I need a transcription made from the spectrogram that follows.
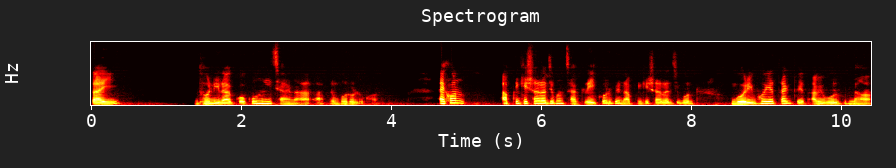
তাই ধনীরা কখনোই চায় না আপনি বড় লোক হন। এখন আপনি কি সারা জীবন চাকরিই করবেন? আপনি কি সারা জীবন গরিব হয়ে থাকবেন? আমি বলব না।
